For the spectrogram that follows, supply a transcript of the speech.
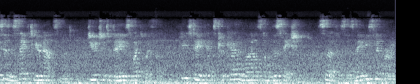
This is a safety announcement. Due to today's wet weather, please take extra care whilst on the station. Surfaces may be slippery.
